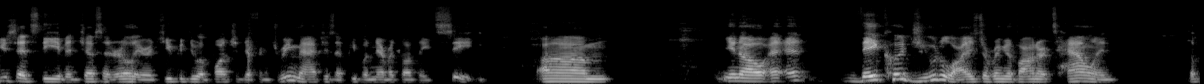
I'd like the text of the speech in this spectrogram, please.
you said, Steve and Jeff said earlier, it's you could do a bunch of different dream matches that people never thought they'd see. Um, you know, and, and they could utilize the Ring of Honor talent the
